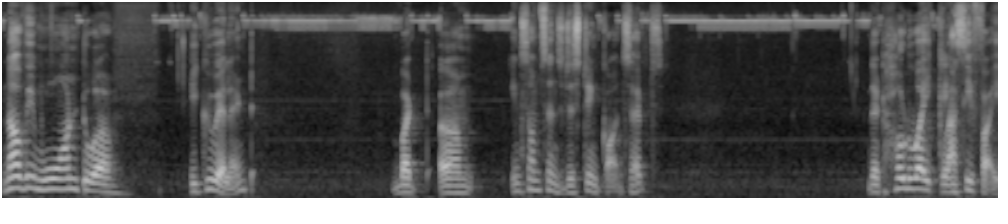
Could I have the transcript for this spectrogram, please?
Now, we move on to a equivalent but um, in some sense distinct concepts that how do I classify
